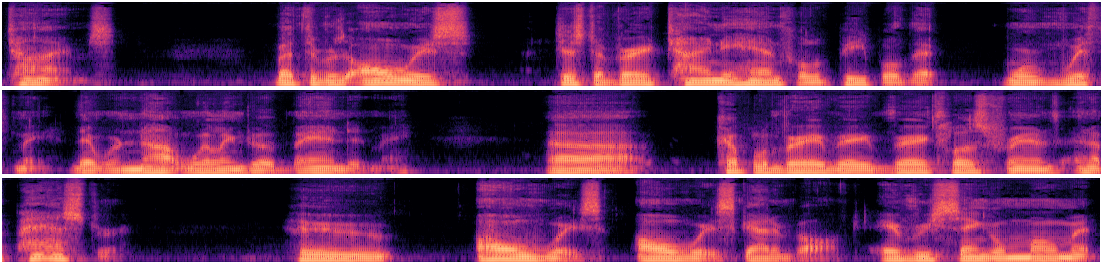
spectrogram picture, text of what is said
times. But there was always just a very tiny handful of people that were with me, that were not willing to abandon me. Uh, a couple of very, very, very close friends, and a pastor who always, always got involved. Every single moment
